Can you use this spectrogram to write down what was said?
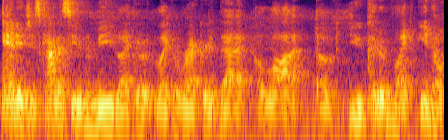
and it just kind of seemed to me like a like a record that a lot of you could have like you know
